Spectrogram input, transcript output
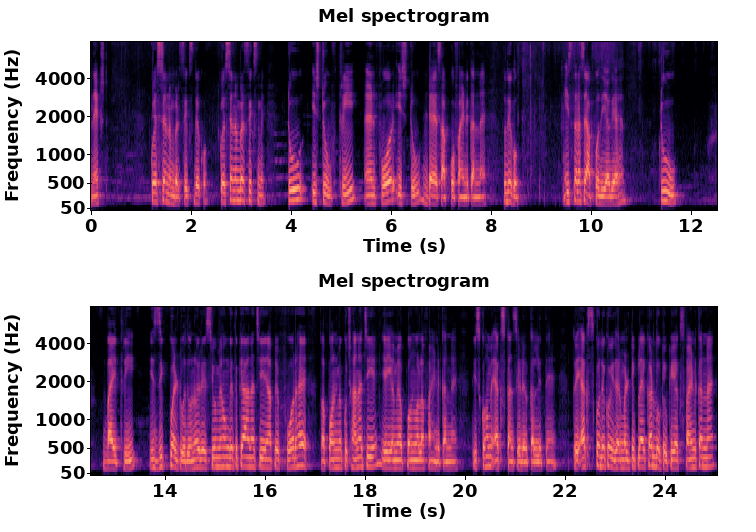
नेक्स्ट क्वेश्चन नंबर सिक्स देखो। क्वेश्चन नंबर सिक्स में two is to three and four is to dash आपको फाइंड करना है। तो देखो, इस तरह से आपको दिया गया है। Two by three is equal to दोनों रेशियो में होंगे तो क्या आना चाहिए? यहाँ पे फोर है तो अपॉन में कुछ आना चाहिए। यही हमें अपॉन वाला फाइंड करना है। तो इसको हम एक्स कंसिडर कर लेते हैं। तो एक्स को देखो, इधर मल्टीप्लाई कर दो, क्योंकि एक्स फाइंड करना है।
